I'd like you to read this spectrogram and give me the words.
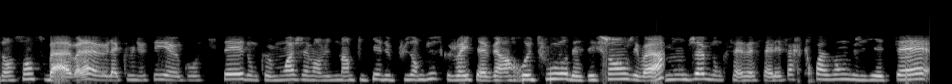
dans le sens où bah voilà la communauté grossissait donc moi j'avais envie de m'impliquer de plus en plus parce que je voyais qu'il y avait un retour, des échanges et voilà. Mon job donc ça, ça allait faire trois ans que j'y étais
